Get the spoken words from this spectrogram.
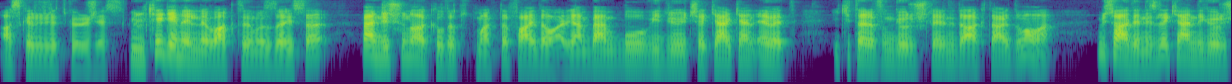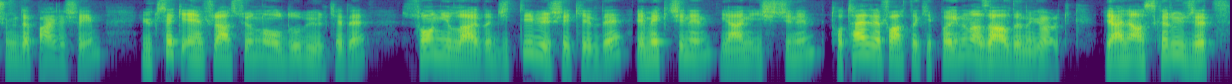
asgari ücret göreceğiz. Ülke geneline baktığımızda ise bence şunu akılda tutmakta fayda var. Yani ben bu videoyu çekerken evet iki tarafın görüşlerini de aktardım ama müsaadenizle kendi görüşümü de paylaşayım. Yüksek enflasyonun olduğu bir ülkede son yıllarda ciddi bir şekilde emekçinin yani işçinin total refahtaki payının azaldığını gördük. Yani asgari ücret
